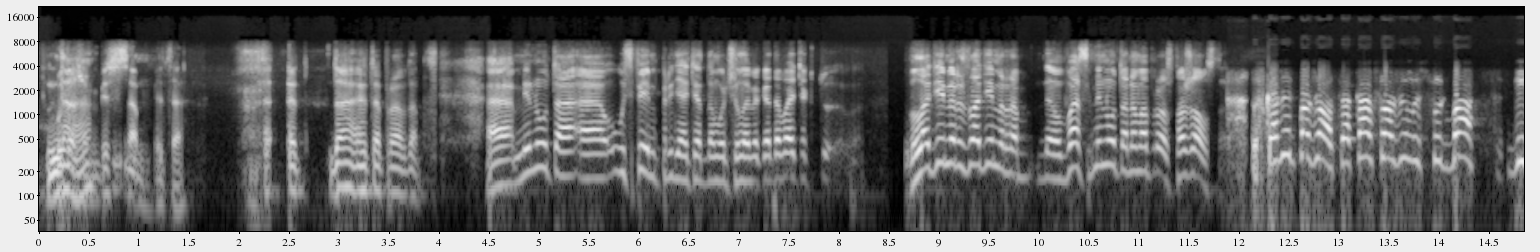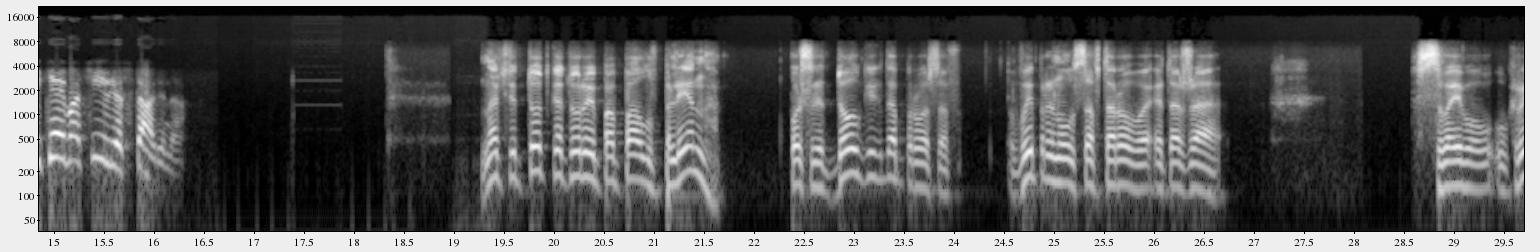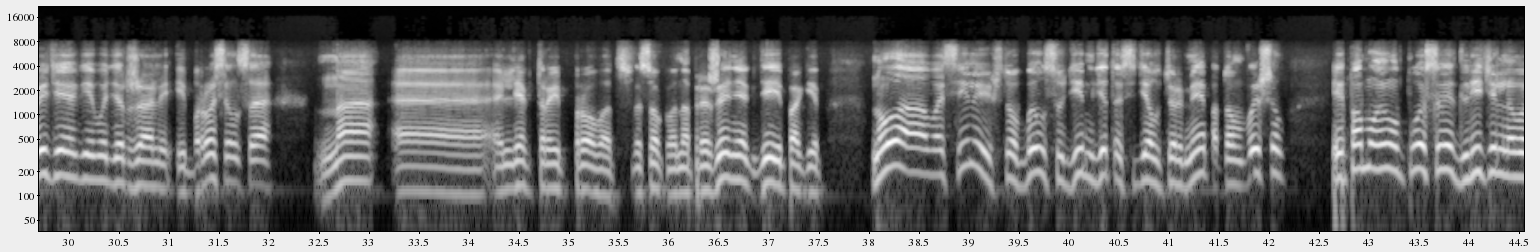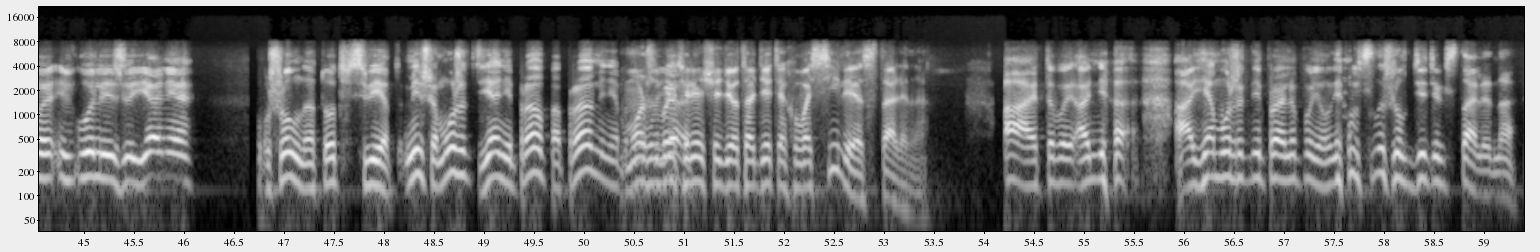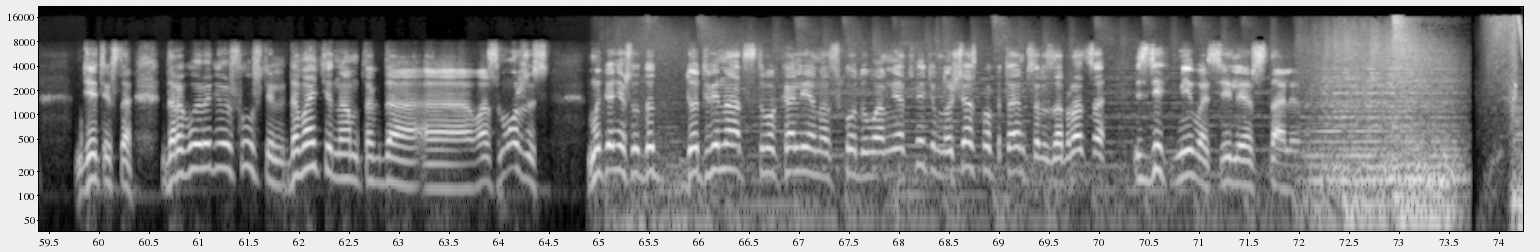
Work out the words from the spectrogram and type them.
Куда да. же без сабли-то? Это, да, это правда. Э, минута, э, успеем принять одного человека. Давайте кто... Владимир из Владимира, у вас минута на вопрос, пожалуйста. Скажите, пожалуйста, а как сложилась судьба детей Василия Сталина? Значит, тот, который попал в плен после долгих допросов, выпрыгнул со второго этажа своего укрытия, где его держали, и бросился на э, электропровод с высокого напряжения, где и погиб. Ну, а Василий, что, был судим, где-то сидел в тюрьме, потом вышел, и, по-моему, после длительного волеизлияния ушел на тот свет. Миша, может, я не прав, поправь меня. Может быть, я... речь идет о детях Василия Сталина? А, это вы, а, не, а я, может, неправильно понял. Я услышал детях Сталина. Детях Сталина. Дорогой радиослушатель, давайте нам тогда э, возможность. Мы, конечно, до, до 12 колена сходу вам не ответим, но сейчас попытаемся разобраться с детьми Василия Сталина.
